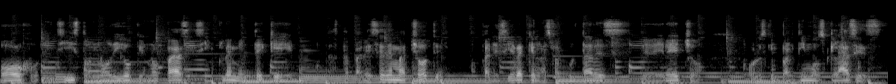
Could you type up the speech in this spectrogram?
Ojo, insisto, no digo que no pase, simplemente que hasta parece de machote. Pareciera que en las facultades de derecho o los que impartimos clases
